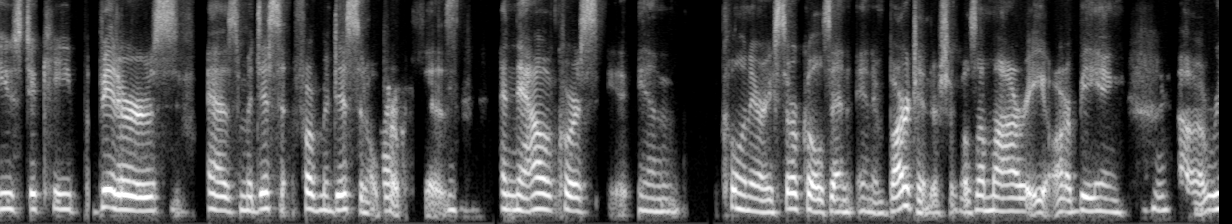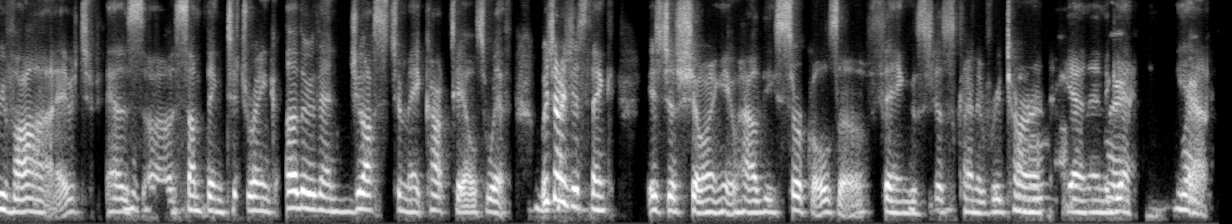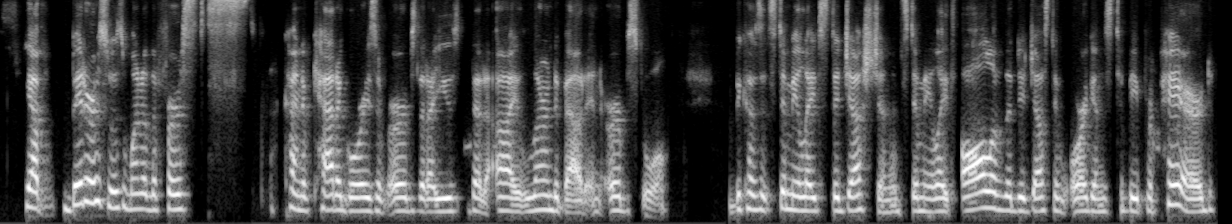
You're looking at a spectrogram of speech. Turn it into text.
used to keep bitters as medicine for medicinal purposes. Mm-hmm. And now, of course, in culinary circles and, and in bartender circles, Amari are being mm-hmm. uh, revived as mm-hmm. uh, something to drink other than just to make cocktails with, which I just think is just showing you how these circles of things mm-hmm. just kind of return oh, again and right. again. Yeah. Right. Yeah. Bitters was one of the first kind of categories of herbs that I use that I learned about in herb school because it stimulates digestion and stimulates all of the digestive organs to be prepared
